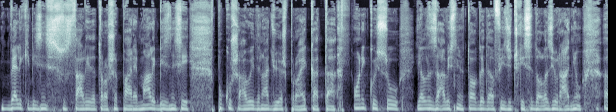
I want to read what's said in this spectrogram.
veliki biznisi su stali da troše pare, mali biznisi pokušavaju da nađu još projekata, oni koji su jel, zavisni od toga da fizički se dolazi u radnju, uh,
